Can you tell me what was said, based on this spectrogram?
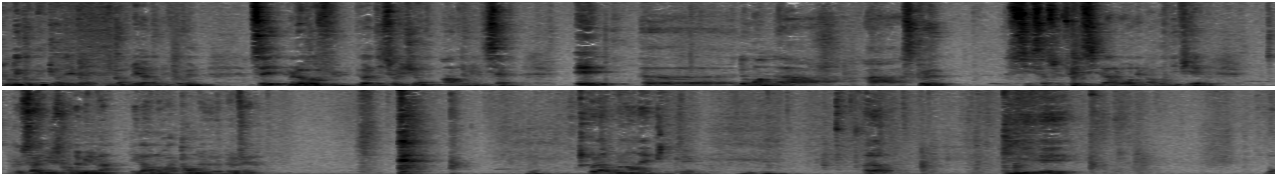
tous les communes qui ont débat, y compris la commune commune, c'est le refus de la dissolution en 2017 et demande à, à ce que, si ça se fait, si la loi n'est pas modifiée, que ça aille jusqu'en 2020. Et là, on aura le temps de, de le faire. Voilà où on en est. Alors, qui est. Bon,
